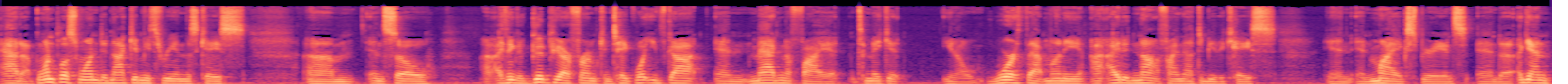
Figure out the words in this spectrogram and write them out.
add up. One plus one did not give me three in this case. Um, and so I think a good PR firm can take what you've got and magnify it to make it, you know, worth that money. I, I did not find that to be the case in in my experience. And uh, again,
